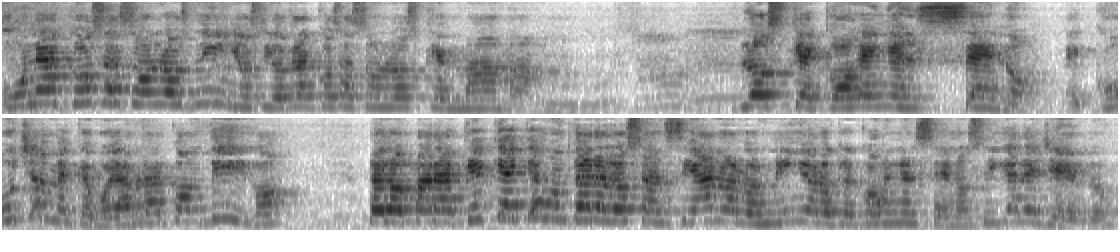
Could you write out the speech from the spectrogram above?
Una cosa son los niños y otra cosa son los que maman. Los que cogen el seno. Escúchame que voy a hablar contigo. Pero ¿para qué que hay que juntar a los ancianos, a los niños, a los que cogen el seno? Sigue leyendo.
